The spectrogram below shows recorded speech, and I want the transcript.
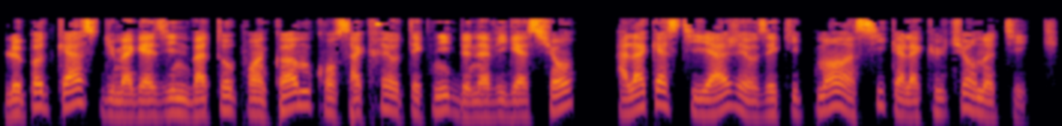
le podcast du magazine bateau.com consacré aux techniques de navigation, à l'accastillage et aux équipements ainsi qu'à la culture nautique.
